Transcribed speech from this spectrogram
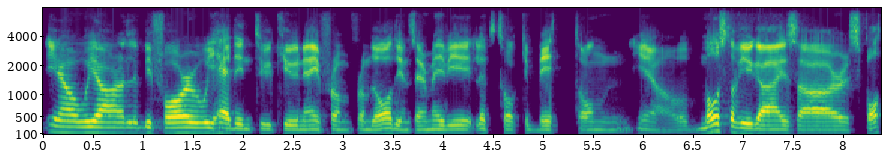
you know, we are before we head into Q and A from from the audience there. Maybe let's talk a bit on you know most of you guys are spot,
